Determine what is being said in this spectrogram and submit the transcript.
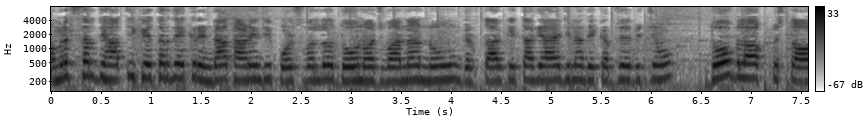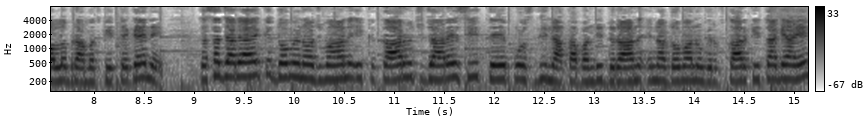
ਅੰਮ੍ਰਿਤਸਰ ਦਿਹਾਤੀ ਖੇਤਰ ਦੇ ਕਰਿੰਡਾ ਥਾਣੇ ਦੀ ਪੁਲਿਸ ਵੱਲੋਂ ਦੋ ਨੌਜਵਾਨਾਂ ਨੂੰ ਗ੍ਰਿਫਤਾਰ ਕੀਤਾ ਗਿਆ ਹੈ, ਜਿਨ੍ਹਾਂ ਦੇ ਕਬਜ਼ੇ ਵਿੱਚੋਂ ਦੋ ਗਲੌਕ ਪਿਸਤੌਲ ਬਰਾਮਦ ਕੀਤੇ ਗਏ ਨੇ। ਦੱਸਿਆ ਜਾ ਰਿਹਾ ਹੈ ਕਿ ਦੋਵੇਂ ਨੌਜਵਾਨ ਇੱਕ ਕਾਰ ਵਿੱਚ ਜਾ ਰਹੇ ਸੀ ਤੇ ਪੁਲਿਸ ਦੀ ਨਾਕਾਬੰਦੀ ਦੌਰਾਨ ਇਹਨਾਂ ਦੋਵਾਂ ਨੂੰ ਗ੍ਰਿਫਤਾਰ ਕੀਤਾ ਗਿਆ ਹੈ।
